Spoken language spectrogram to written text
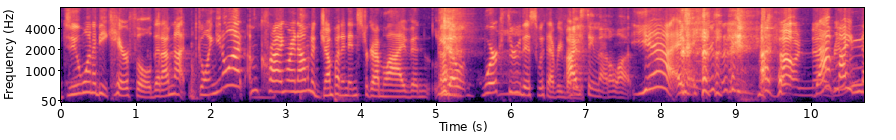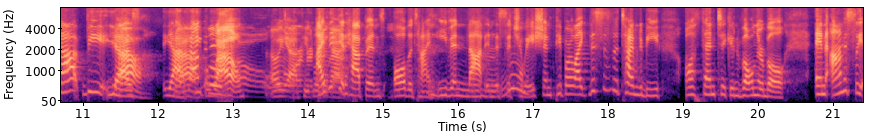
do want to be careful that I'm not going, you know what? I'm crying right now. I'm going to jump on an Instagram live and, you know, work through this with everybody. I've seen that a lot. Yeah. And here's the thing. oh, no. That really? might not be, yes. Yeah. Yeah. yeah. People, wow. Oh yeah, people. I think that. it happens all the time, even not mm-hmm. in this mm-hmm. situation. People are like, "This is the time to be authentic and vulnerable." And honestly,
